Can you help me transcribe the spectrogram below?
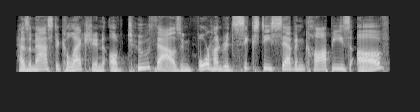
has amassed a collection of 2,467 copies of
